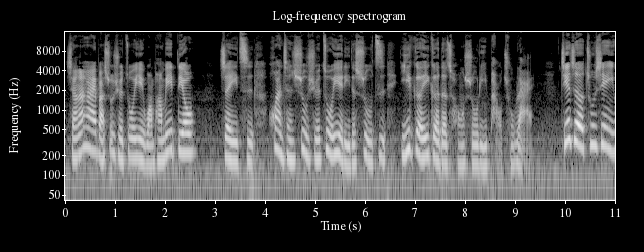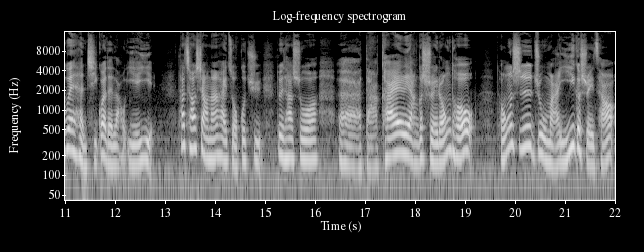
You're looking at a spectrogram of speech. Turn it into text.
小男孩把数学作业往旁边一丢，这一次换成数学作业里的数字，一个一个的从书里跑出来。接着出现一位很奇怪的老爷爷，他朝小男孩走过去，对他说：“呃，打开两个水龙头，同时注满一个水槽。”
